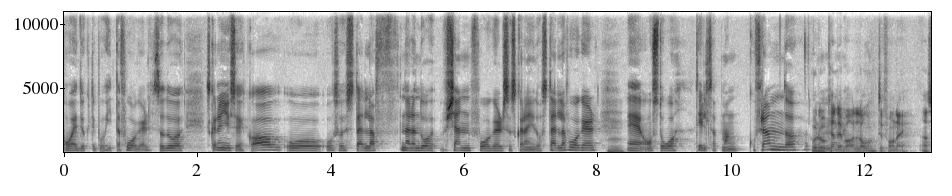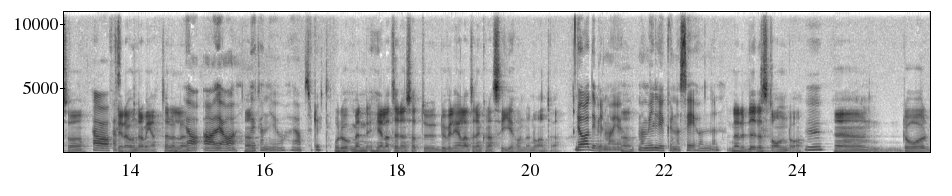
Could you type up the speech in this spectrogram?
och är duktig på att hitta fågel. Så då ska den ju söka av och, och så ställa, när den då känner fågel så ska den ju då ställa fågel eh, och stå tills att man går fram då. Och då kan det vara långt ifrån dig? Alltså Ja, flera hundra meter? Eller? ja, ja, ja, det kan ju. Ja, absolut. Och då, men hela tiden så att du, du vill hela tiden kunna se hunden då antar jag? Ja, det vill man ju. Man vill ju kunna se hunden. När det blir ett stånd då, Mm. eh, då,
